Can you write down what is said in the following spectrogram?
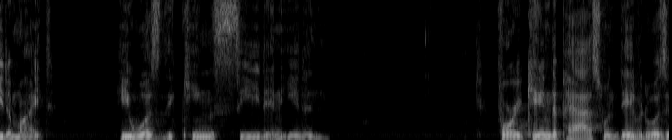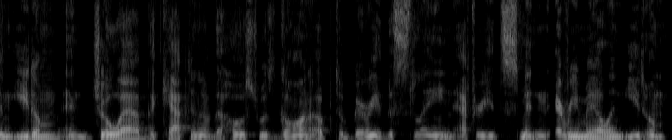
Edomite. He was the king's seed in Edom. For it came to pass when David was in Edom, and Joab, the captain of the host, was gone up to bury the slain after he had smitten every male in Edom,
